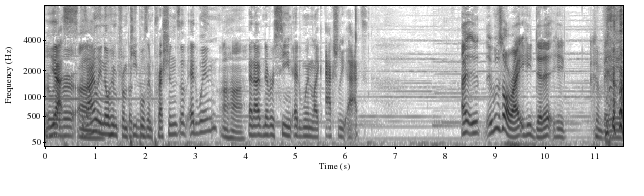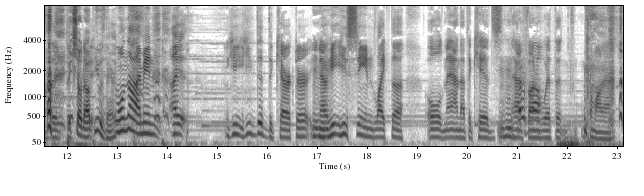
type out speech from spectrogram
or yes, whatever. because I only um, know him from Booker. people's impressions of Ed Wynn, Uh huh. and I've never seen Ed Wynn like actually act. I it, it was all right. He did it. He conveyed. the, the he showed up. He was there. Well, no, I mean, I he he did the character. You know, Mhm. he he seemed like the old man that the kids Mhm. had fun with. It. Come on, man.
